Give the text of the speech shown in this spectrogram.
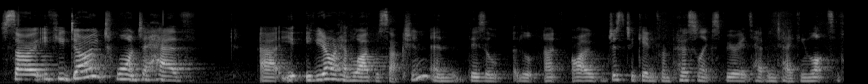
So if you don't want to have uh, if you don't have liposuction, and there's a, I just again from personal experience, having taken lots of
